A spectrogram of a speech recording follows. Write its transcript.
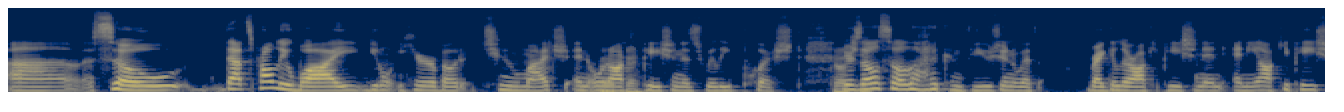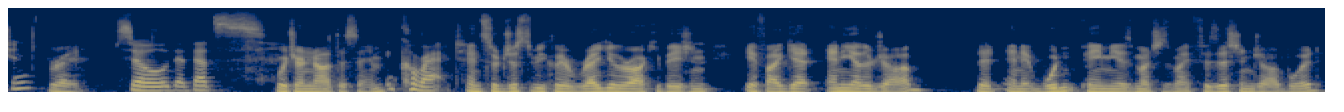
yeah. Uh, so that's probably why you don't hear about it too much, and own okay. occupation is really pushed. Gotcha. There's also a lot of confusion with regular occupation and any occupation. Right. So that that's which are not the same. Correct. And so just to be clear, regular occupation, if I get any other job that and it wouldn't pay me as much as my physician job would,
